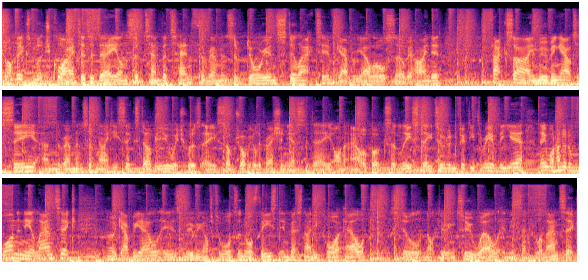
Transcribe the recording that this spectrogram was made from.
Tropics much quieter today on September 10th. The remnants of Dorian still active, Gabrielle also behind it. Faxai moving out to sea, and the remnants of 96W, which was a subtropical depression yesterday on our books at least. Day 253 of the year, day 101 in the Atlantic. Uh, Gabrielle is moving off towards the northeast. Invest 94L still not doing too well in the central Atlantic.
